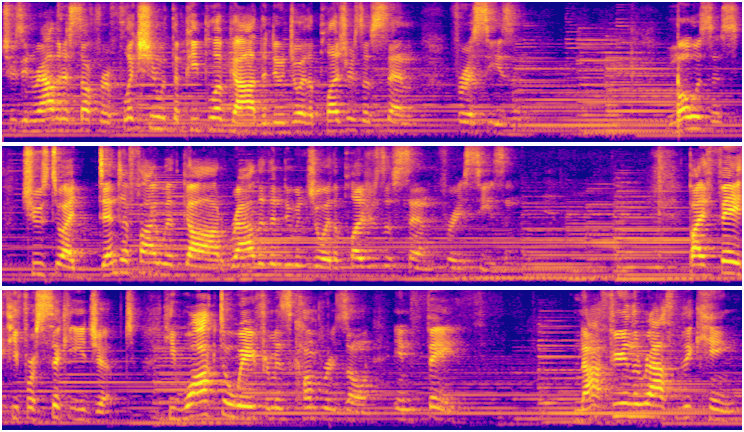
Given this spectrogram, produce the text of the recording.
choosing rather to suffer affliction with the people of God than to enjoy the pleasures of sin for a season. Moses chose to identify with God rather than to enjoy the pleasures of sin for a season. By faith, he forsook Egypt he walked away from his comfort zone in faith, not fearing the wrath of the king,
